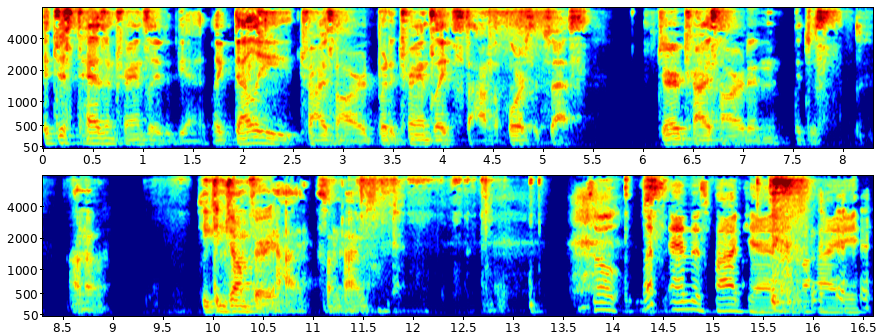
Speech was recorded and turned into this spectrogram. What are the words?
It just hasn't translated yet. Like Delly tries hard, but it translates to on the floor success. Jared tries hard and it just I don't know. He can jump very high sometimes. So let's end this podcast by,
